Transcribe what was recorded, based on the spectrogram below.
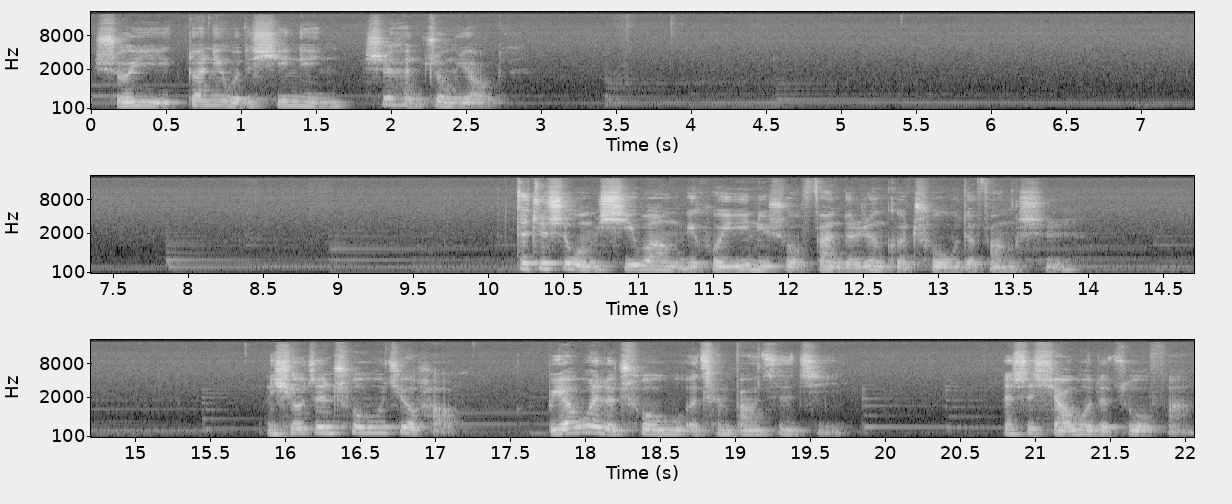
所以，锻炼我的心灵是很重要的。这就是我们希望你回忆你所犯的任何错误的方式。你修正错误就好，不要为了错误而惩罚自己，那是小我的做法。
